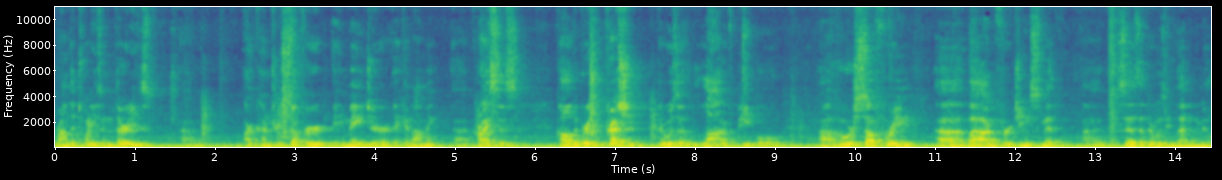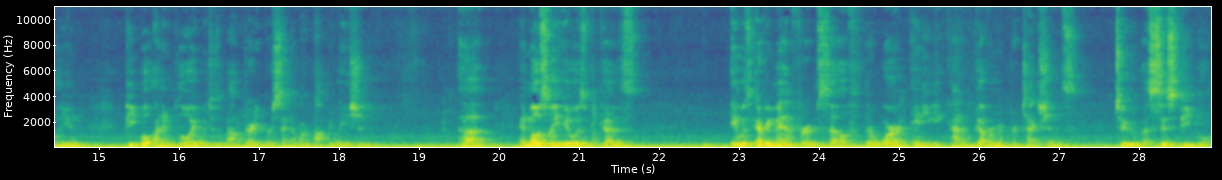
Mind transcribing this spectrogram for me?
around the 20s and 30s, uh, our country suffered a major economic uh, crisis called the Great Depression. There was a lot of people uh, who were suffering. Uh, biographer Gene Smith uh, says that there was 11 million people unemployed, which is about 30% of our population. Uh, and mostly it was because it was every man for himself. There weren't any kind of government protections to assist people.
